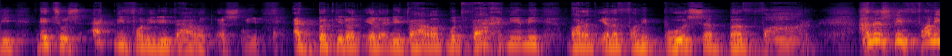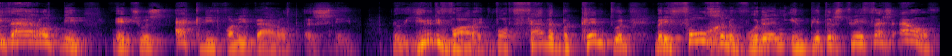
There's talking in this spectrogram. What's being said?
nie net soos ek nie van hierdie wêreld is nie. Ek bid nie dat julle uit die wêreld moet wegneem nie, maar dat julle van die bose bewaar. Hulle is nie van die wêreld nie, net soos ek nie van die wêreld is nie. Nou hierdie waarheid word verder beklemtoon by die volgende woorde in 1 Petrus 2 vers 11.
